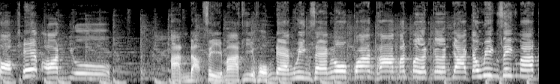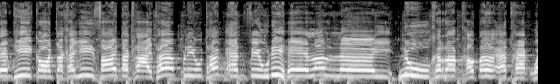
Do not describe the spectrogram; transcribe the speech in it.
บอกเชฟออนอยู่ อันดับ 4 มาที่หงแดงวิ่งแซงโล่งกว้างทางมันเปิดเกิดอยากจะวิ่งซิ่งมาเต็มที่ก่อนจะขยี้ซ้ายตะข่ายแทบปลิวทั้งแอนฟิลนี่เฮลั่นเลย ดูครับเคาน์เตอร์แอตแทกแหว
